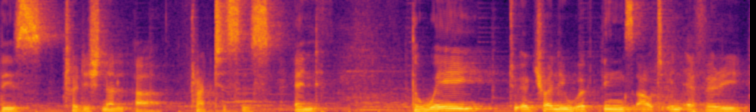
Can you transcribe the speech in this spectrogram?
these traditional uh, practices and the way to actually work things out in a very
